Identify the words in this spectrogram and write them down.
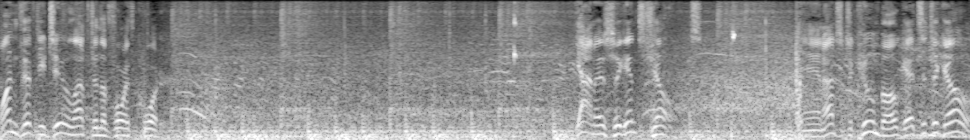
152 left in the fourth quarter. Giannis against Jones. And Antetokounmpo gets it to go.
